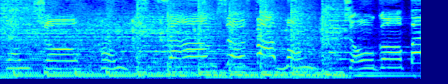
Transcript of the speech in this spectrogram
继续去站着发梦做个不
